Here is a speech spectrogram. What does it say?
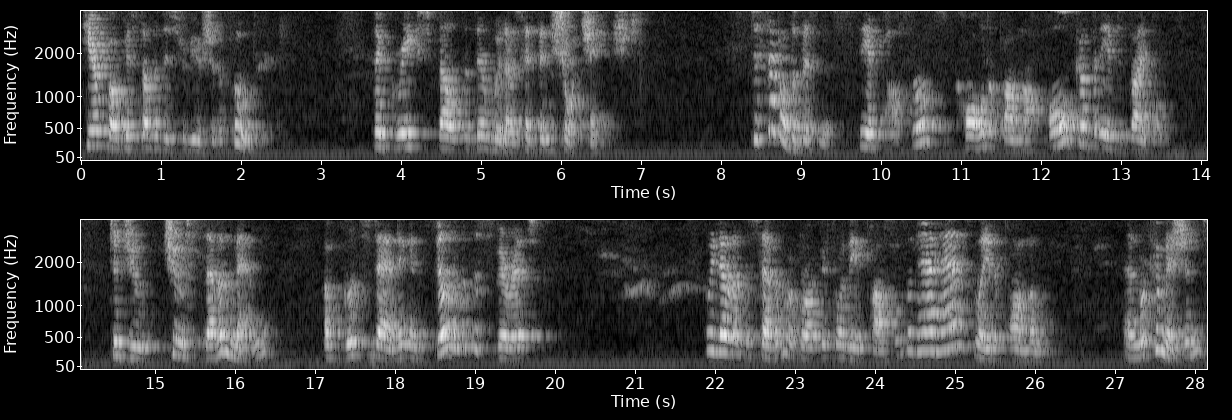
here focused on the distribution of food. The Greeks felt that their widows had been shortchanged. To settle the business, the apostles called upon the whole company of disciples to choose seven men of good standing and filled with the Spirit. We know that the seven were brought before the apostles and had hands laid upon them and were commissioned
